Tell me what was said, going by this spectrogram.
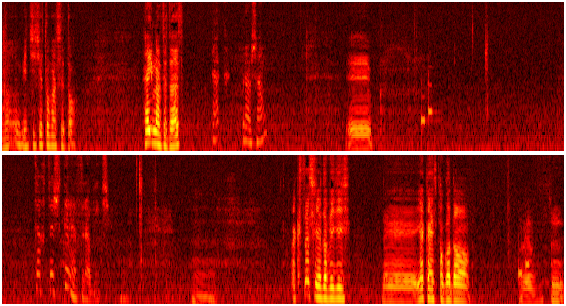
No, widzicie, to właśnie to. Hej Mercedes, Tak, proszę. yy, Co chcesz teraz zrobić? A chcesz się dowiedzieć, jaka jest pogoda yy, w,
